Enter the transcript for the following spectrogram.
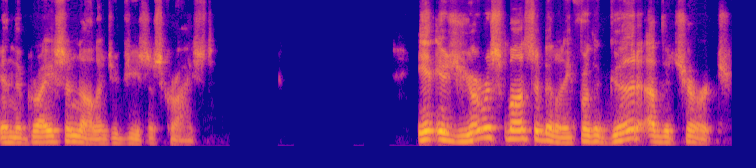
in the grace and knowledge of Jesus Christ. It is your responsibility for the good of the church.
